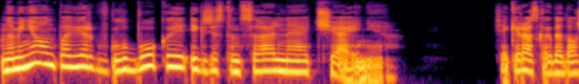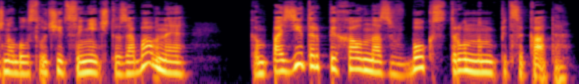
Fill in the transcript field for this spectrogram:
но меня он поверг в глубокое экзистенциальное отчаяние. Всякий раз, когда должно было случиться нечто забавное, композитор пихал нас в бок струнным пицциката —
